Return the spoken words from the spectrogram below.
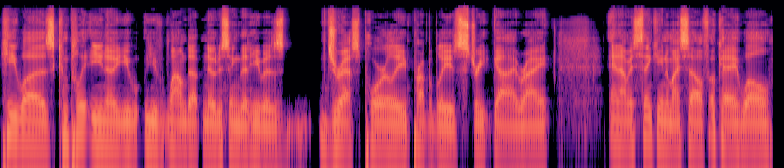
he was complete you know you you wound up noticing that he was dressed poorly, probably a street guy, right? And I was thinking to myself, okay, well,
